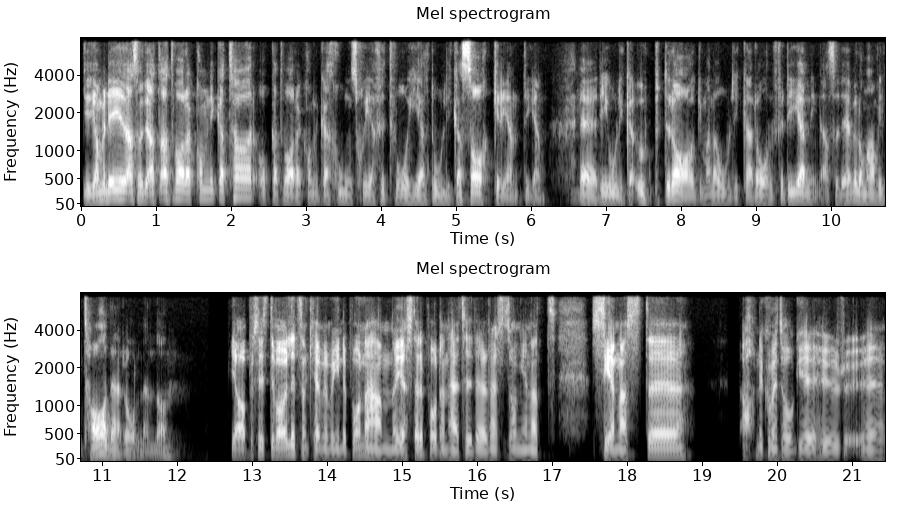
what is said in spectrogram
ja, men det är alltså att, att vara kommunikatör och att vara kommunikationschef är två helt olika saker egentligen. Eh, Det är olika uppdrag, man har olika rollfördelning. Alltså det är väl om man vill ta den rollen då. Ja, precis. Det var ju lite som Kevin var inne på när han gästade på den här tidigare den här säsongen att senast eh, Ja, nu kommer jag inte ihåg hur, eh,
